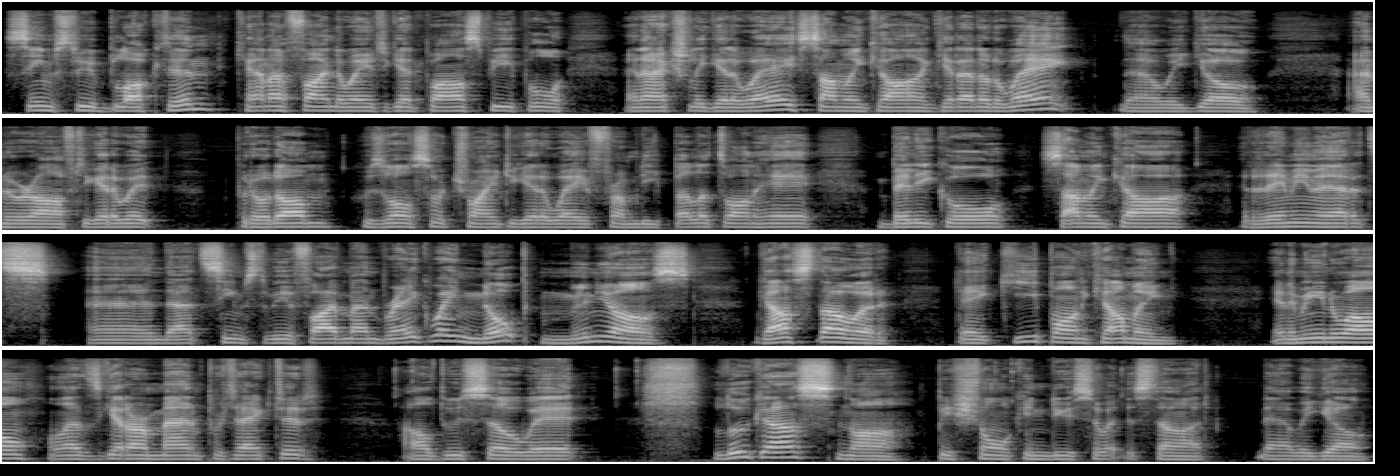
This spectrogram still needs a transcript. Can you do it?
seems to be blocked in. Can I find a way to get past people and actually get away? Someone can get out of the way. There we go. And we're off together with Prudhomme, who's also trying to get away from the peloton here, Bellico, Samenka, Remy Mertz, and that seems to be a five-man breakaway. Nope, Munoz, Gastauer, they keep on coming. In the meanwhile, let's get our man protected. I'll do so with Lucas. No, Pichon can do so at the start. There we go.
